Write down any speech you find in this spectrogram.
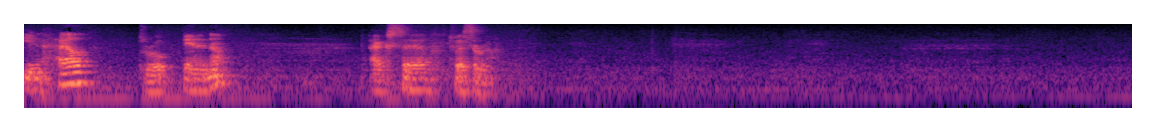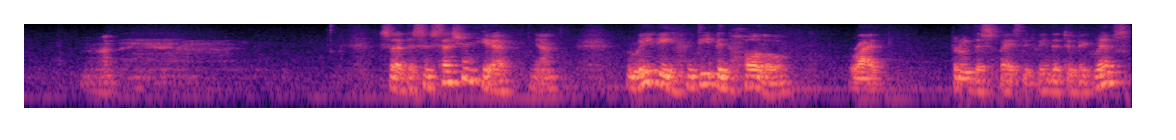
Inhale, draw in and up. Exhale, twist around. So the sensation here, yeah, really deep and hollow, right through the space between the two big ribs,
